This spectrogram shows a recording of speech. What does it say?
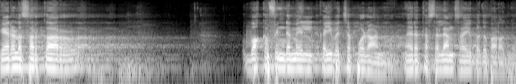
കേരള സർക്കാർ വഖഫിന്റെ മേൽ കൈവച്ചപ്പോഴാണ്. നേരത്തെ സലാം സാഹിബ് അത് പറഞ്ഞു.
